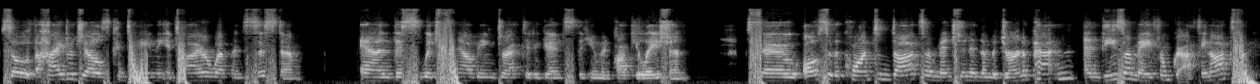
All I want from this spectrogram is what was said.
So the hydrogels contain the entire weapon system, and this, which is now being directed against the human population. So also the quantum dots are mentioned in the Moderna patent, and these are made from graphene oxide.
